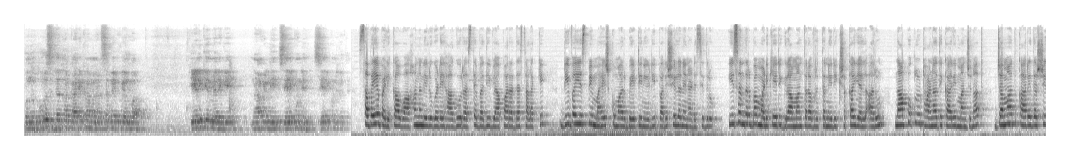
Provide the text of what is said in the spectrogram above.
ಒಂದು ಪೂರ್ವ ಸಿದ್ಧತಾ ಕಾರ್ಯಕ್ರಮ ನಡೆಸಬೇಕು ಎಂಬ ಹೇಳಿಕೆಯ ಮೇರೆಗೆ ನಾವಿಲ್ಲಿ ಸೇರಿಕೊಂಡಿ ಸೇರಿಕೊಂಡಿರುತ್ತೇವೆ ಸಭೆಯ ಬಳಿಕ ವಾಹನ ನಿಲುಗಡೆ ಹಾಗೂ ರಸ್ತೆ ಬದಿ ವ್ಯಾಪಾರದ ಸ್ಥಳಕ್ಕೆ ಡಿವೈಎಸ್ಪಿ ಮಹೇಶ್ ಕುಮಾರ್ ಭೇಟಿ ನೀಡಿ ಪರಿಶೀಲನೆ ನಡೆಸಿದರು. ಈ ಸಂದರ್ಭ ಮಡಿಕೇರಿ ಗ್ರಾಮಾಂತರ ವೃತ್ತ ನಿರೀಕ್ಷಕ ಎಲ್ ಅರುಣ್, ನಾಪೋಕ್ಲು ಠಾಣಾಧಿಕಾರಿ ಮಂಜುನಾಥ್, ಜಮಾತ್ ಕಾರ್ಯದರ್ಶಿ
